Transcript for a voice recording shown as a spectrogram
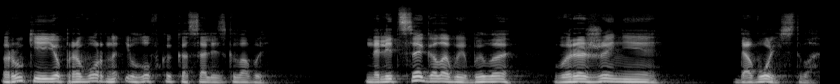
Руки ее проворно и ловко касались головы. На лице головы было выражение довольства.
